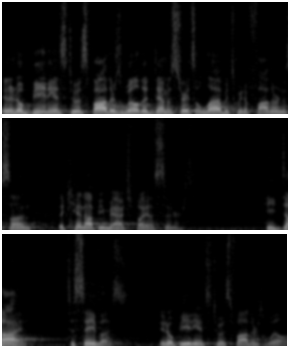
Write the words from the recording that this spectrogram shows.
in an obedience to his Father's will that demonstrates a love between a father and a son that cannot be matched by us sinners. He died to save us in obedience to his Father's will.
